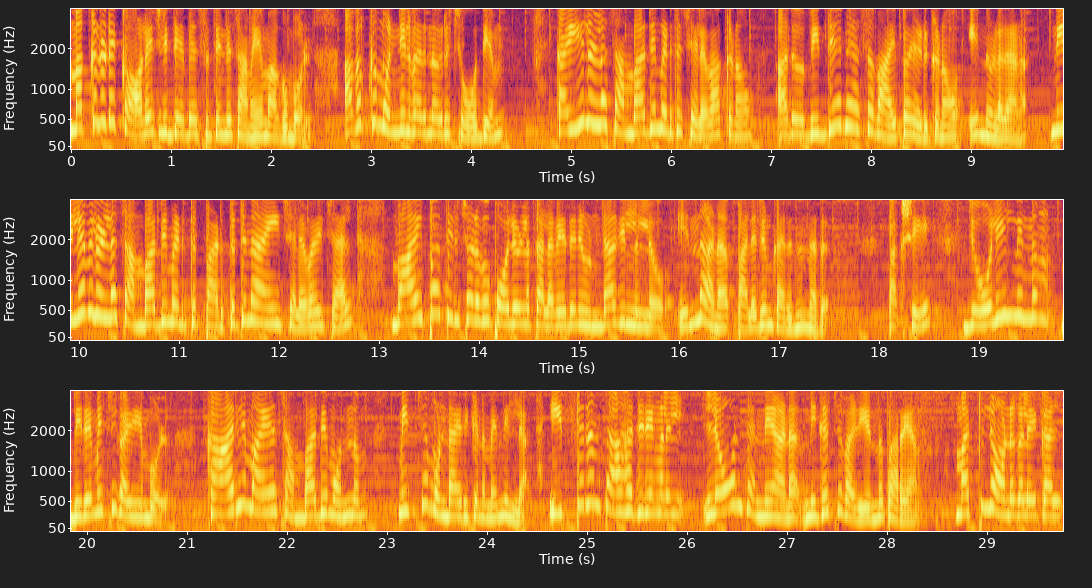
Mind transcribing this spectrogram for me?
മക്കളുടെ കോളേജ് വിദ്യാഭ്യാസത്തിന്റെ സമയമാകുമ്പോൾ അവർക്ക് മുന്നിൽ വരുന്ന ഒരു ചോദ്യം കയ്യിലുള്ള സമ്പാദ്യം എടുത്ത് ചെലവാക്കണോ? അതോ വിദ്യാഭ്യാസ വായ്പ എടുക്കണോ എന്നുള്ളതാണ്. നിലവിലുള്ള സമ്പാദ്യം എടുത്ത് പഠിത്തത്തിനായി ചെലവഴിച്ചാൽ വായ്പാ തിരിച്ചടവ് പോലെയുള്ള തലവേദന ഉണ്ടാകില്ലല്ലോ എന്നാണ് പലരും കരുതുന്നത്. പക്ഷേ ജോലിയിൽ നിന്നും വിരമിച്ചു കഴിയുമ്പോൾ കാര്യമായ സമ്പാദ്യമൊന്നും മിച്ചമുണ്ടായിരിക്കണമെന്നില്ല. ഇത്തരം സാഹചര്യങ്ങളിൽ ലോൺ തന്നെയാണ് മികച്ച വഴിയെന്ന് പറയാം. മറ്റു ലോണുകളേക്കാൾ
